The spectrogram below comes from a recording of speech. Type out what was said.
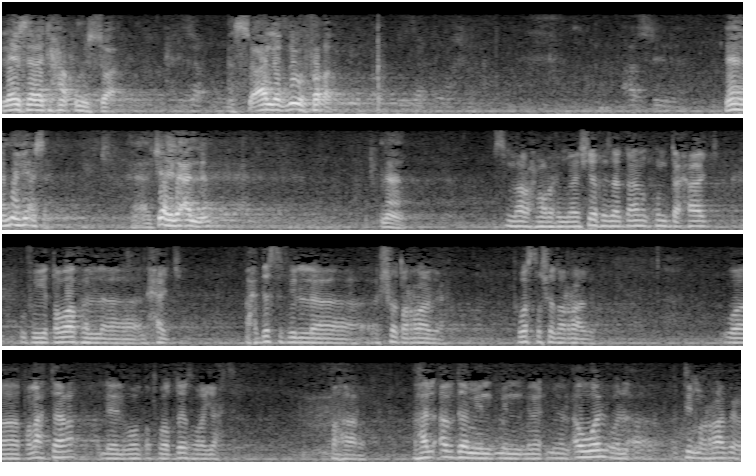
ليس لك حق في السؤال. السؤال للضيوف فقط. لا لا ما في أسئلة جاهل علم. نعم. بسم الله الرحمن الرحيم. يا شيخ إذا كان كنت حاج وفي طواف الحج أحدثت في الشوط الرابع في وسط الشوط الرابع وطلعت توضيت ورجعت طهارة. هل أبدأ من من من, الأول ولا أتم الرابع؟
